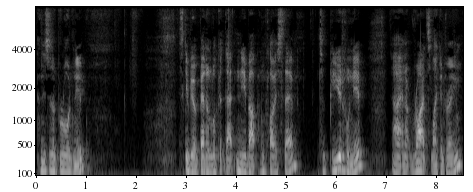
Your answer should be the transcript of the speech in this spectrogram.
And this is a broad nib give you a better look at that nib up and close there. It's a beautiful nib uh, and it writes like a dream.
